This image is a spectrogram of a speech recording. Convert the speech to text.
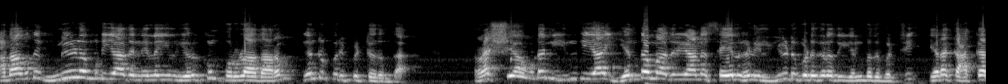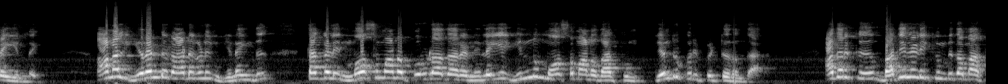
அதாவது மீள முடியாத நிலையில் இருக்கும் பொருளாதாரம் என்று குறிப்பிட்டிருந்தார். ரஷ்யாவுடன் இந்தியா எந்த மாதிரியான செயல்களில் ஈடுபடுகிறது என்பது பற்றி எனக்கு அக்கறை இல்லை. ஆனால் இரண்டு நாடுகளும் இணைந்து தங்களின் மோசமான பொருளாதார நிலையை இன்னும் மோசமானதாக்கும் என்று குறிப்பிட்டிருந்தார். அதற்கு பதிலளிக்கும் விதமாக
